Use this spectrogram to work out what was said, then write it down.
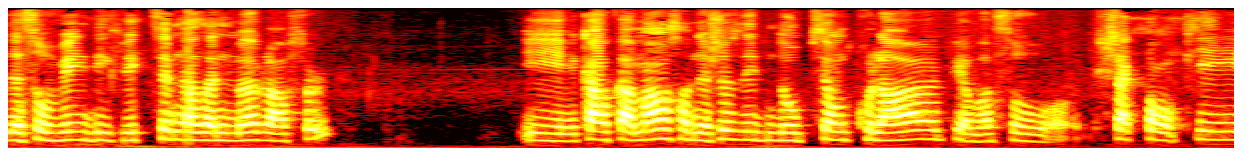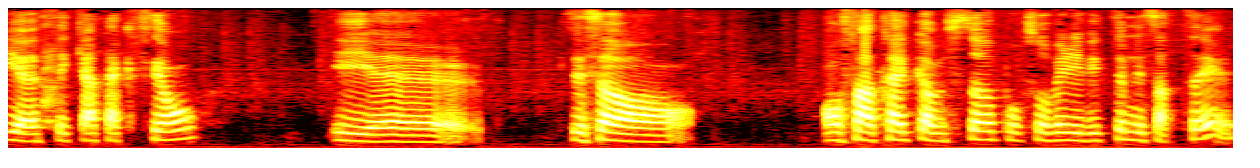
de sauver des victimes dans un immeuble en feu. Et quand on commence, on a juste des, options de couleurs, puis on va sur chaque pompier, a ses quatre actions. Et euh, c'est ça, on, on s'entraide comme ça pour sauver les victimes et sortir.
